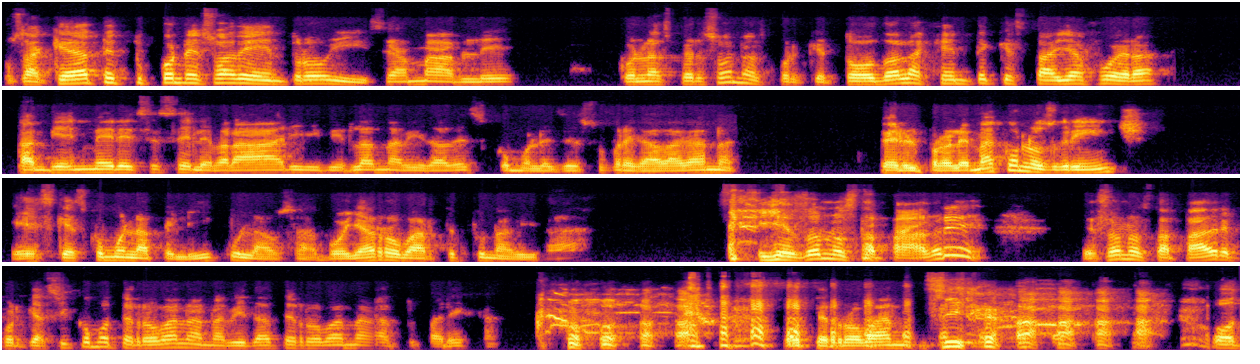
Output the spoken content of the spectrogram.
O sea, quédate tú con eso adentro y sea amable con las personas, porque toda la gente que está allá afuera también merece celebrar y vivir las navidades como les dé su fregada gana. Pero el problema con los Grinch es que es como en la película, o sea, voy a robarte tu Navidad. y eso no está padre. Eso no está padre, porque así como te roban la Navidad, te roban a tu pareja. o te roban, sí. o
